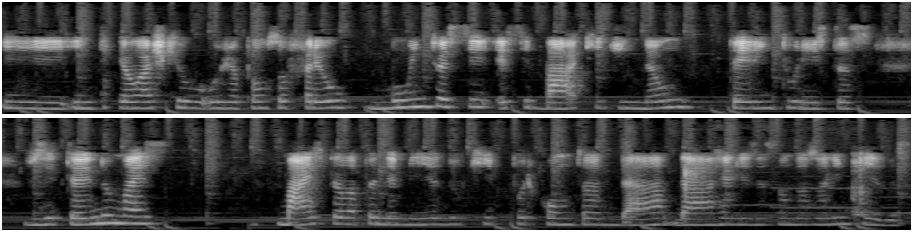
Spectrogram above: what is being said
E então acho que o, o Japão sofreu muito esse, esse baque de não terem turistas visitando, mas mais pela pandemia do que por conta da, da realização das Olimpíadas.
